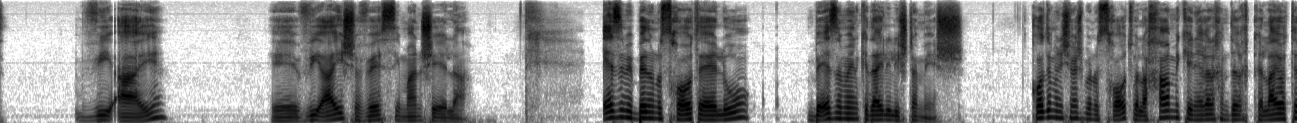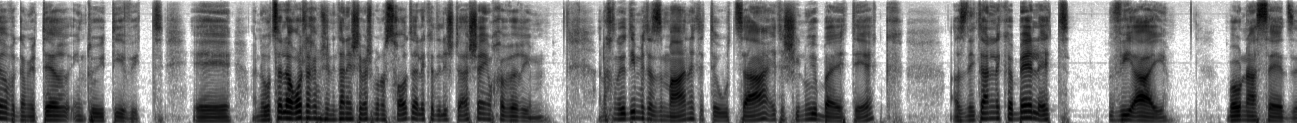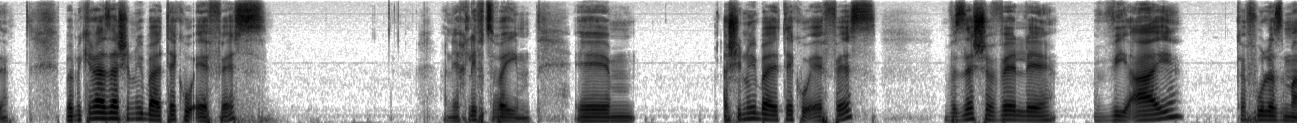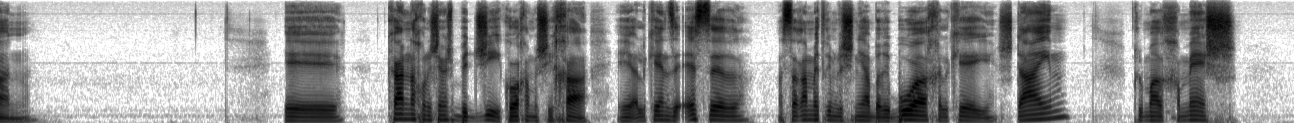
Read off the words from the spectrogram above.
VI, VI שווה סימן שאלה. איזה מבין הנוסחאות האלו, באיזה מהן כדאי לי להשתמש? קודם אני אשתמש בנוסחאות, ולאחר מכן אראה לכם דרך קלה יותר וגם יותר אינטואיטיבית. אה, אני רוצה להראות לכם שניתן להשתמש בנוסחאות האלה כדי להשתעשע עם חברים. אנחנו יודעים את הזמן, את התאוצה, את השינוי בהעתק, אז ניתן לקבל את VI. בואו נעשה את זה. במקרה הזה השינוי בהעתק הוא 0. אני אחליף צבעים. השינוי בהעתק הוא 0, וזה שווה ל-VI כפול הזמן. Uh, כאן אנחנו נשתמש ב-G, כוח המשיכה, uh, על כן זה 10, 10 מטרים לשנייה בריבוע חלקי 2, כלומר 5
